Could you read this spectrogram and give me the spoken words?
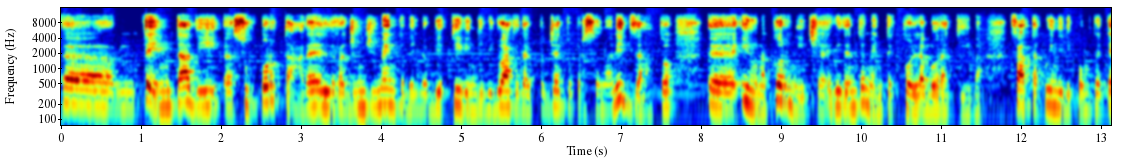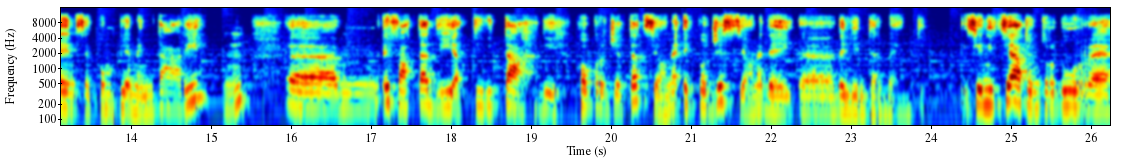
eh, tenta di eh, supportare il raggiungimento degli obiettivi individuati dal progetto personalizzato eh, in una cornice evidentemente collaborativa, fatta quindi di competenze complementari. Mh, mm, ehm, è fatta di attività di coprogettazione e cogestione dei, eh, degli interventi si è iniziato a introdurre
